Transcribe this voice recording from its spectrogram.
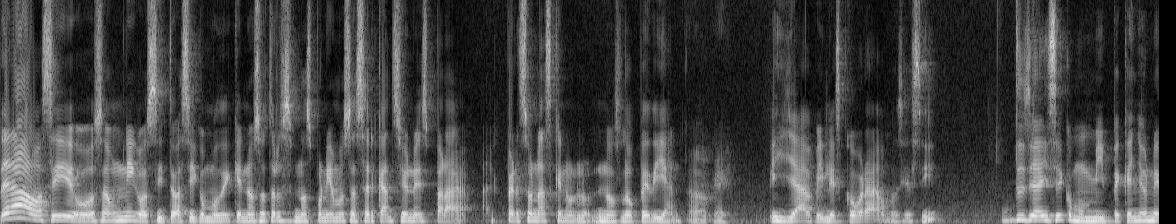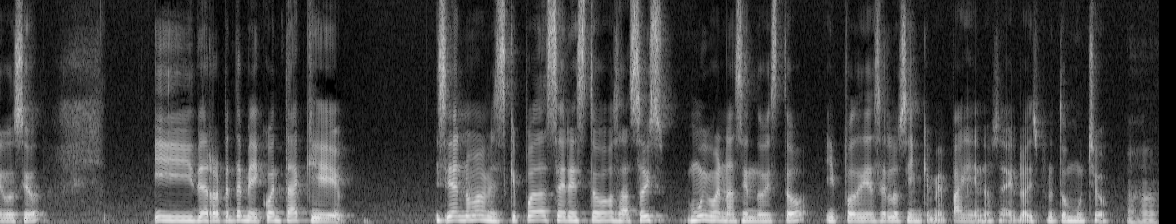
Era o sí, o sea, un negocito, así como de que nosotros nos poníamos a hacer canciones para personas que no lo- nos lo pedían. Ah, ok. Y ya, y les cobrábamos y así. Entonces ya hice como mi pequeño negocio. Y de repente me di cuenta que decía, no mames, que puedo hacer esto. O sea, soy muy buena haciendo esto y podría hacerlo sin que me paguen. O sea, lo disfruto mucho. Ajá.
